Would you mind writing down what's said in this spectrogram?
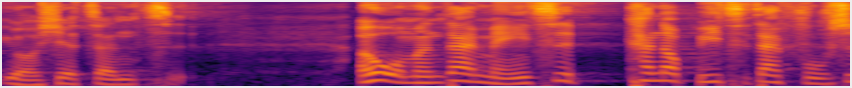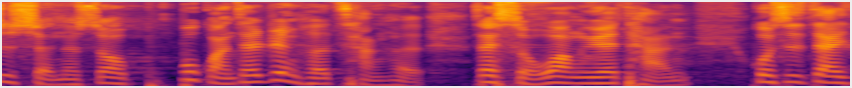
有些争执，而我们在每一次看到彼此在服侍神的时候，不管在任何场合，在守望约谈或是在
